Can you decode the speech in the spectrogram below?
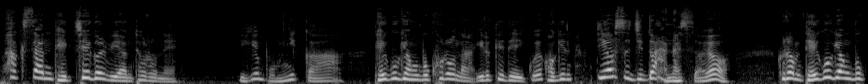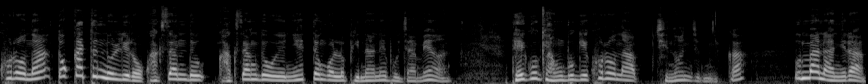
확산 대책을 위한 토론회. 이게 뭡니까? 대구 경북 코로나 이렇게 돼 있고요. 거긴 띄어쓰지도 않았어요. 그럼 대구 경북 코로나 똑같은 논리로 곽상도 곽상도 의원이 했던 걸로 비난해 보자면 대구 경북이 코로나 진원지입니까? 뿐만 아니라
